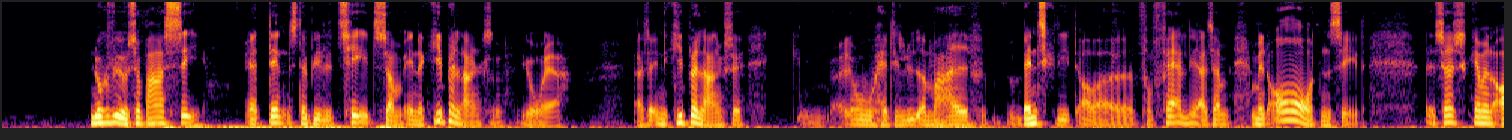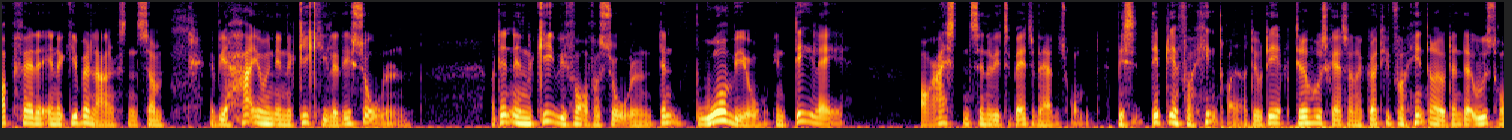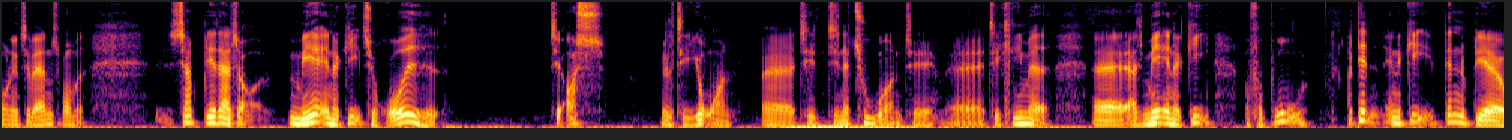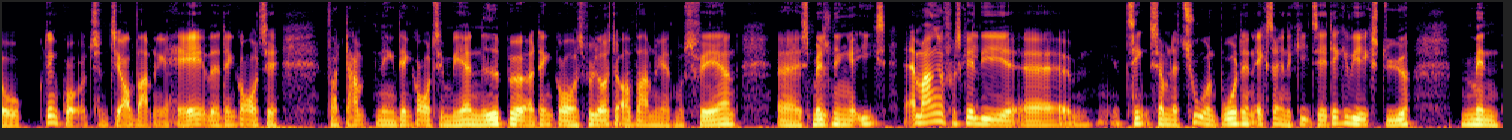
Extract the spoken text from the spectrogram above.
nu kan vi jo så bare se, at den stabilitet, som energibalancen jo er, altså energibalance, uha, det lyder meget vanskeligt og forfærdeligt, altså, men overordnet set, så skal man opfatte energibalancen som, at vi har jo en energikilde, det er solen. Og den energi, vi får fra solen, den bruger vi jo en del af og resten sender vi tilbage til verdensrummet. Hvis det bliver forhindret, og det er jo det, drivhusgasserne gør, de forhindrer jo den der udstråling til verdensrummet, så bliver der altså mere energi til rådighed til os, eller til jorden, øh, til, til naturen, til, øh, til klimaet. Øh, altså mere energi at forbruge. Og den energi, den bliver jo den går til opvarmning af havet, den går til fordampning, den går til mere nedbør, den går selvfølgelig også til opvarmning af atmosfæren, øh, smeltning af is. Der er mange forskellige øh, ting, som naturen bruger den ekstra energi til. Det kan vi ikke styre, men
